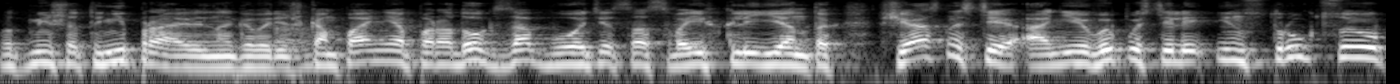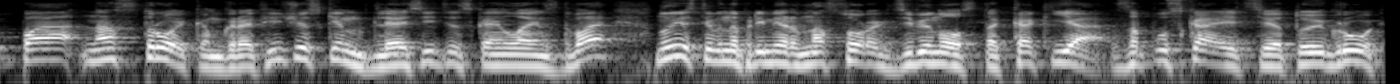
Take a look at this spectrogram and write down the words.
Вот, Миша, ты неправильно говоришь. А. Компания Paradox заботится о своих клиентах. В частности, они выпустили инструкцию по настройкам графическим для City Skylines 2. Ну, если вы, например, на 4090, как я, запускаете эту игру,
